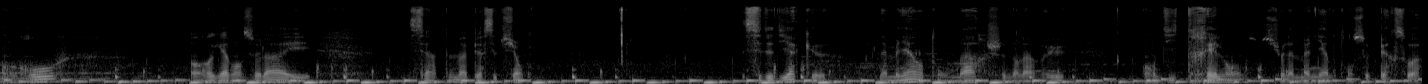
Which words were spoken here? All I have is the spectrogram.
gros, en regardant cela, et c'est un peu ma perception, c'est de dire que la manière dont on marche dans la rue on dit très long sur la manière dont on se perçoit.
